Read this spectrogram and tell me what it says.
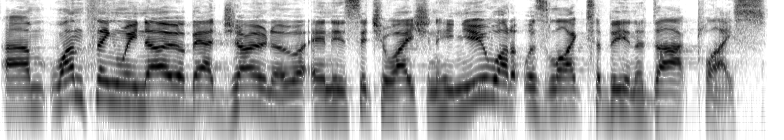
um, one thing we know about Jonah and his situation, he knew what it was like to be in a dark place.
